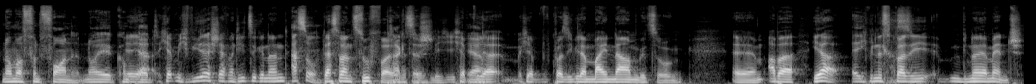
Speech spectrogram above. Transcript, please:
Nochmal von vorne, neue Ja, komplett. ja. Ich habe mich wieder Stefan Tietze genannt. Ach so. Das war ein Zufall Praktisch. tatsächlich. Ich habe Ja. wieder, ich habe quasi wieder meinen Namen gezogen. Ähm, aber ja, ich bin jetzt quasi ein neuer Mensch.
